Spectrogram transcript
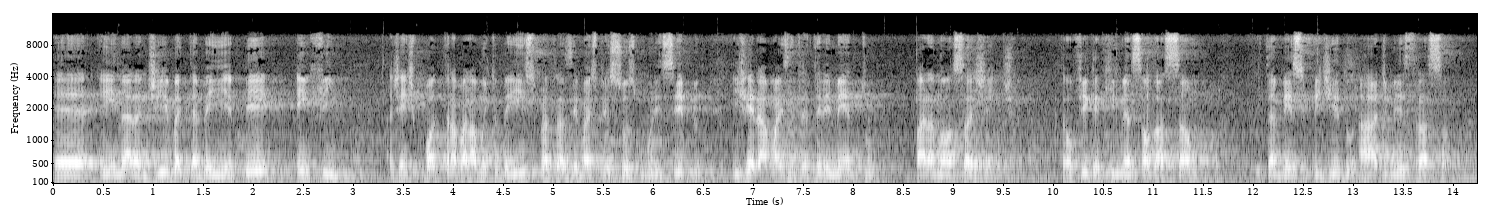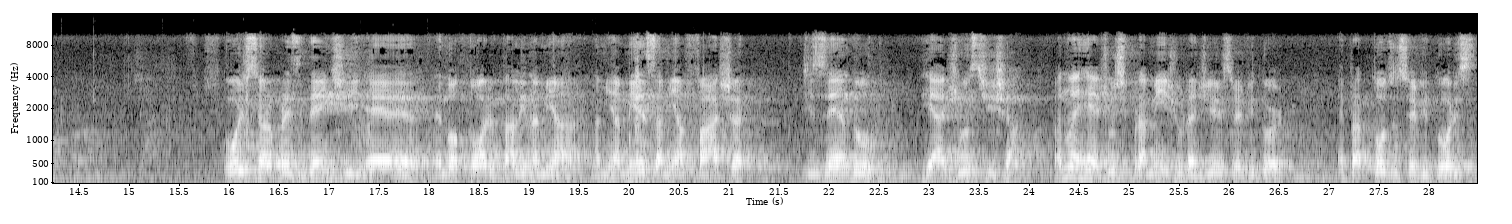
é, em Narandiba e também em IEP, enfim, a gente pode trabalhar muito bem isso para trazer mais pessoas para o município e gerar mais entretenimento para a nossa gente. Então fica aqui minha saudação e também esse pedido à administração. Hoje, senhora presidente, é, é notório, está ali na minha, na minha mesa, a minha faixa, dizendo reajuste já. Mas não é reajuste para mim, Jurandir, servidor, é para todos os servidores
